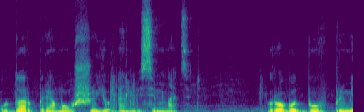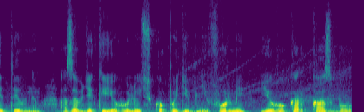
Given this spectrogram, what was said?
удар прямо у шию Н-18. Робот був примітивним, а завдяки його людськоподібній формі його каркас був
